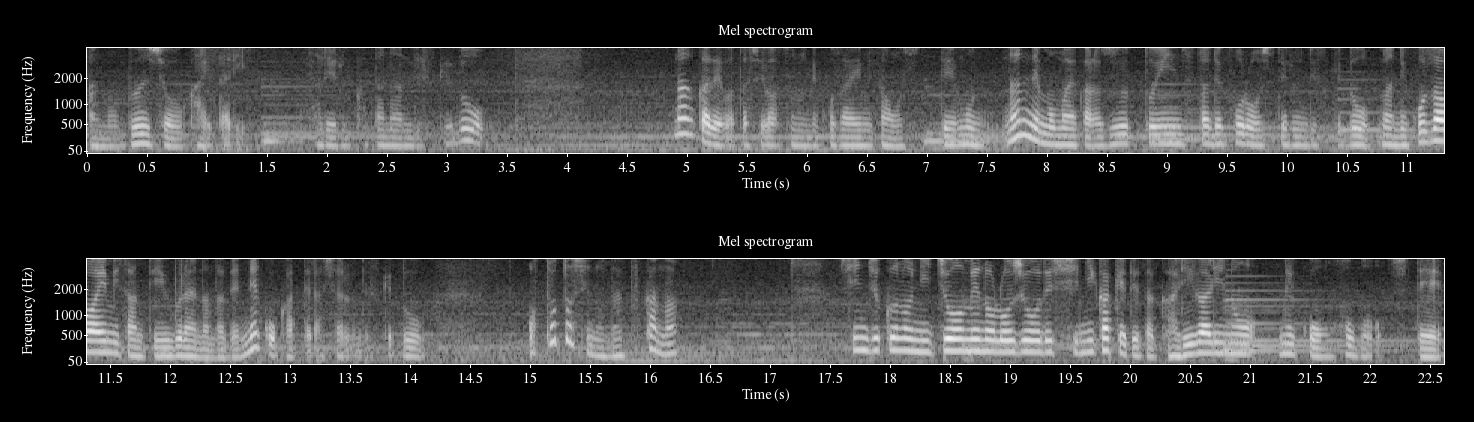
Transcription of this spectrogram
あの文章を書いたりされる方なんですけどなんかで私はその猫沢恵美さんを知ってもう何年も前からずっとインスタでフォローしてるんですけど、まあ、猫沢恵美さんっていうぐらいなので猫飼ってらっしゃるんですけど一昨年の夏かな新宿の2丁目の路上で死にかけてたガリガリの猫を保護して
